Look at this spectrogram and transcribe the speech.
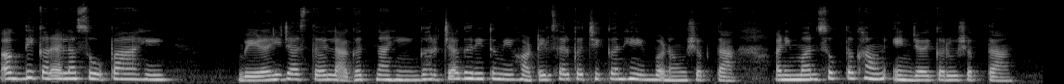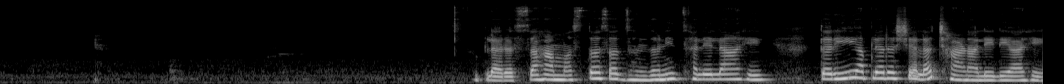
अगदी करायला सोपा आहे. वेळही जास्त लागत नाही. घरच्या घरी तुम्ही हॉटेलसारखं चिकन हे बनवू शकता आणि मनसोक्त खाऊन एन्जॉय करू शकता. आपला रस्सा हा मस्त असा झणझणीत झालेला आहे तरीही आपल्या रश्श्याला छान आलेली आहे.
